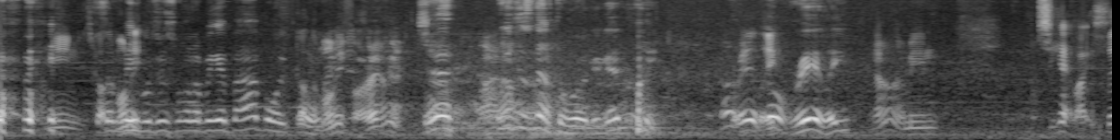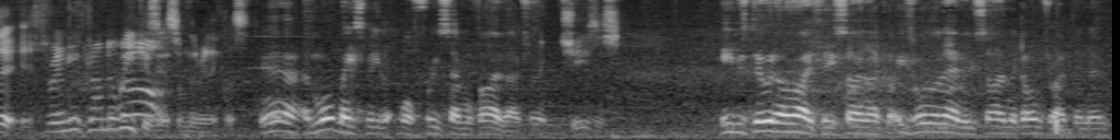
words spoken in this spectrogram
I mean got Some money people just want to be a bad boy. got the money for it hasn't he? Yeah, So, why he doesn't have to work again, does he? not really Not really. no I mean what's he get like 30, 300 grand a week is it something ridiculous Yeah, and what makes me well three seven five actually. Jesus He was doing all right. So he signed that. He's one of them who signed the contract and then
